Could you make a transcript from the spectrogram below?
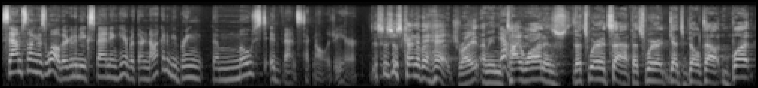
Samsung as well. They're going to be expanding here, but they're not going to be bringing the most advanced technology here. This is just kind of a hedge, right? I mean, yeah. Taiwan is that's where it's at. That's where it gets built out. But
